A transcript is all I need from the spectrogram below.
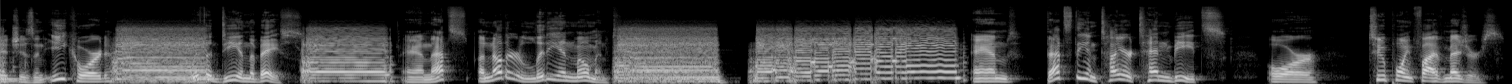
which is an E chord with a D in the bass. And that's another Lydian moment. And that's the entire 10 beats, or 2.5 measures,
